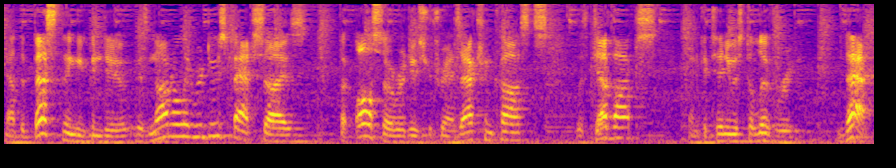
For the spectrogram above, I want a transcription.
Now, the best thing you can do is not only reduce batch size, but also reduce your transaction costs with DevOps and continuous delivery. That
